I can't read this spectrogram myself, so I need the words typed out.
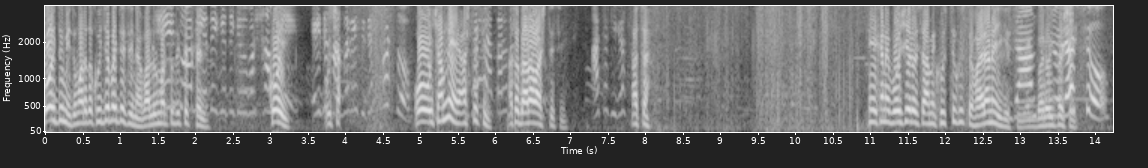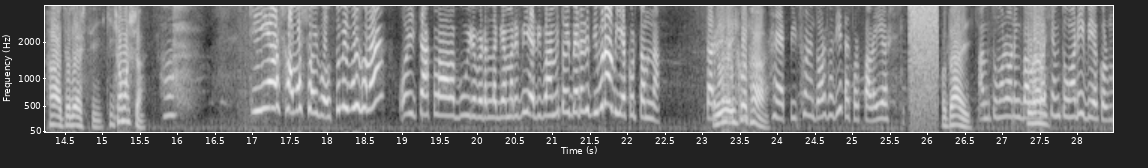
কই তুমি? তোমার তো খুঁজে পাইতেছি না বালুর মার তো দেখতেছি খালি কই? ও ওই সামনে? আসতেছি। হ্যাঁ, আচ্ছা দাঁড়াও আসতেছি। আচ্ছা ঠিক আছে। আচ্ছা। এখানে বসে রয়েছে আমি খুঁজতে খুঁজতে হয়রান হয়ে গেছি। একবার ওই পাশে হ্যাঁ চলে আসছি। কি সমস্যা? কি আর সমস্যা হইব? তুমি বুঝো না? ওই টাকলা বুইরা বেটার লাগে আমার বিয়ে দিব আমি তো ওই বেটাকে জীবনে বিয়ে করতাম না। এই এই কথা? হ্যাঁ পিছনে দরজা দিয়ে তারপর পালাই আসছি। ও তাই? আমি তোমার অনেক ভালোবাসি আমি তোমারই বিয়ে করব।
